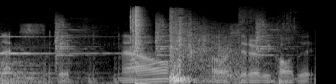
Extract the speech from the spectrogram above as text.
Nice. Okay. Now, oh, I should have recalled it.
